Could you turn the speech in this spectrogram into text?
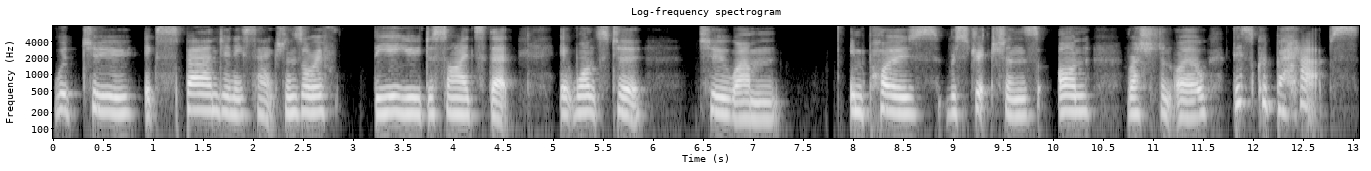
were to expand any sanctions or if the eu decides that it wants to to um, impose restrictions on Russian oil, this could perhaps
